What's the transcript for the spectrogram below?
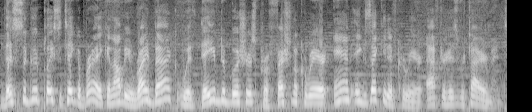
This is a good place to take a break, and I'll be right back with Dave DeBusschere's professional career and executive career after his retirement.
